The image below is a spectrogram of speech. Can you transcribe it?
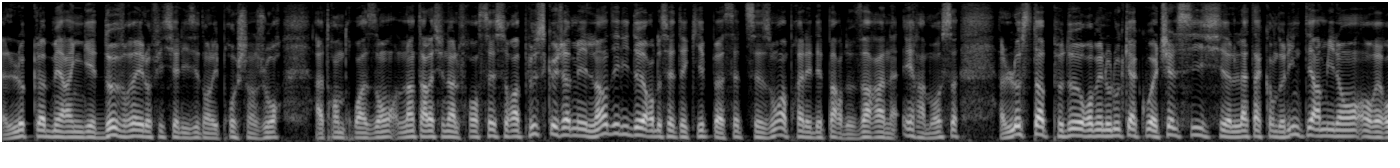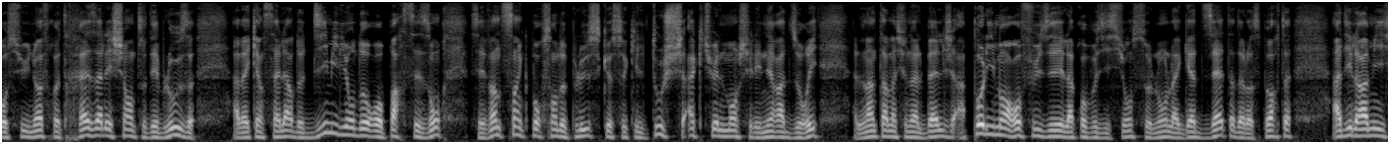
Le club merengue devrait l'officialiser dans les prochains jours. À 33 ans, l'international français sera plus que jamais l'un des leaders de cette équipe cette saison après les départs de Varane et Ramos. Le stop de Romelu Lukaku à Chelsea, l'attaquant de l'Inter Milan aurait reçu une offre très alléchante des Blues avec un salaire de 10 millions d'euros par saison. C'est 25% de plus que ce qu'il touche actuellement chez les Nerazzurri. L'international belge a poliment refusé la proposition selon la Gazette dello Sport. Adil Rami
